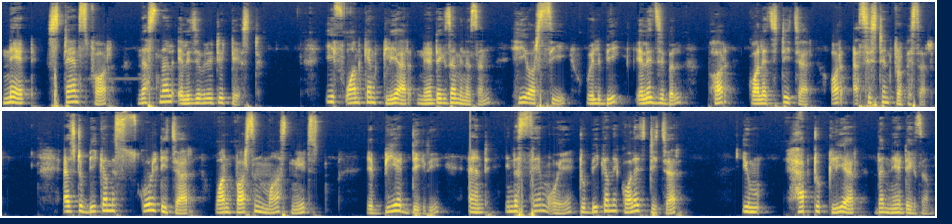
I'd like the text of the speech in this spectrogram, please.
NET stands for National Eligibility Test. If one can clear NET examination, he or she will be eligible for college teacher or assistant professor. As to become a school teacher, one person must needs a B.Ed degree and in the same way to become a college teacher, you have to clear the NET exam.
